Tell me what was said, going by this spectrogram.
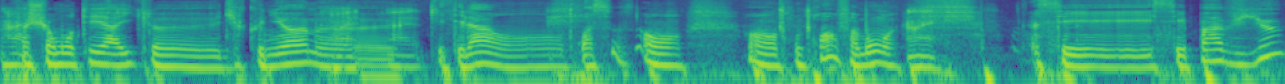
Enfin, je suis remonté à Icle d'Irconium, euh, Ouais, qui était là en, 3, en, en 33. Enfin bon, c'est c'est pas vieux.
